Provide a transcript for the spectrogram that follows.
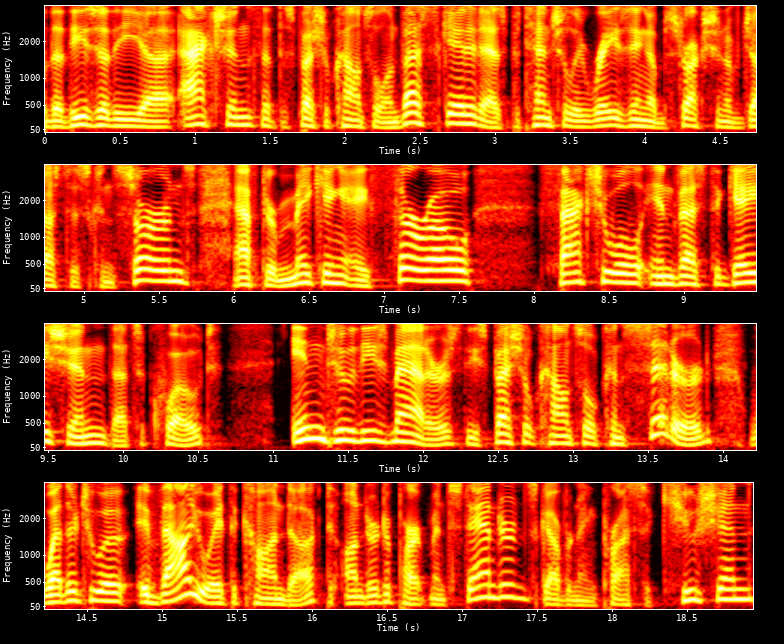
that these are the uh, actions that the special counsel investigated as potentially raising obstruction of justice concerns after making a thorough factual investigation. That's a quote. Into these matters, the special counsel considered whether to uh, evaluate the conduct under department standards governing prosecution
